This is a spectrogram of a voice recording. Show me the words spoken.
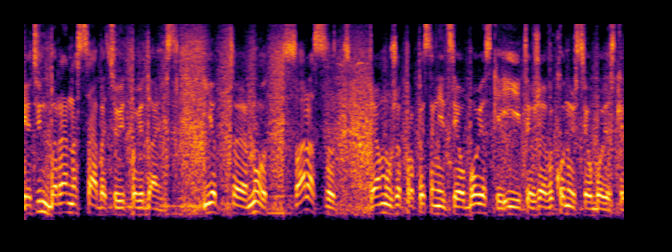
І от він бере на себе цю відповідальність. І от, е, ну, от зараз от, прямо вже прописані ці обов'язки, і ти вже виконуєш ці обов'язки.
